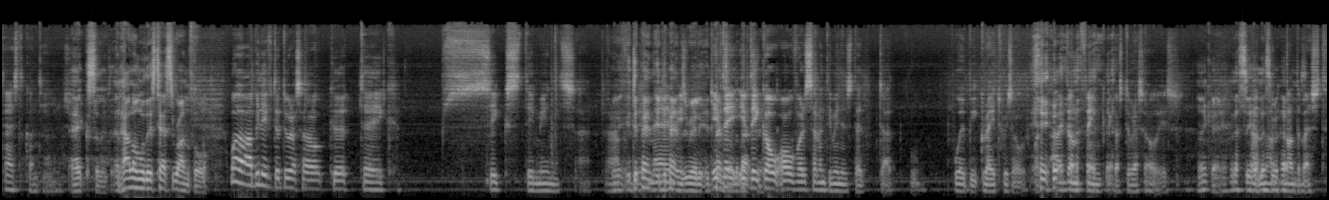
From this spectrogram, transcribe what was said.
test continues. Excellent. And how long will this test run for? Well, I believe the Duracell could take 60 minutes. it roughly, depend- it depends, really. It depends if they on the if they go over 70 minutes, that that will be great result. But I don't think because Duracell is Okay, let's see. not, let's see not, what not the best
